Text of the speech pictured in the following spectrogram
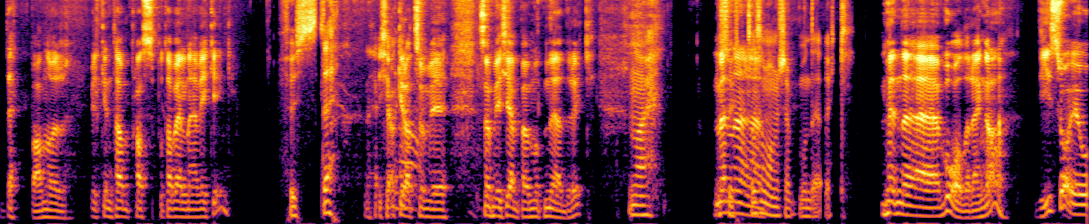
deppa når Hvilken plass på tabellen er Viking? Det er ikke akkurat som, vi, som vi kjemper mot nedrykk. Nei. Men, Men, eh, som om vi kjemper mot nedrykk. Men uh, Vålerenga, de så jo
